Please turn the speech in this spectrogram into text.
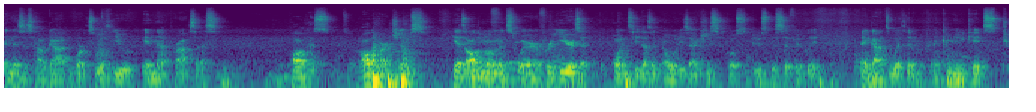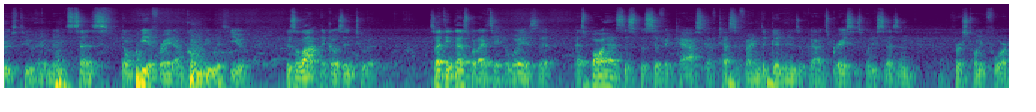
and this is how God works with you in that process. Paul has all the hardships. He has all the moments where, for years at points, he doesn't know what he's actually supposed to do specifically. And God's with him and communicates truth to him and says, Don't be afraid, I'm going to be with you. There's a lot that goes into it. So I think that's what I take away is that as Paul has this specific task of testifying the good news of God's grace, is what he says in verse 24.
